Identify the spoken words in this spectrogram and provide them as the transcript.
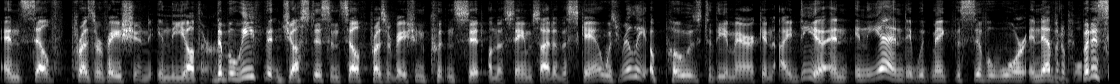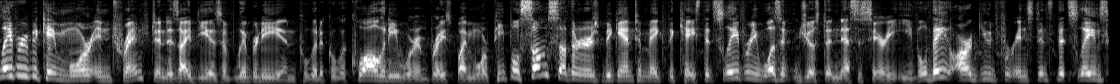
and self-preservation in the other. The belief that justice and self-preservation couldn't sit on the same side of the scale was really opposed to the American idea, and in the end, it would make the Civil War inevitable. But as slavery became more entrenched and as ideas of liberty and political equality were embraced by more people, some Southerners began to make the case that slavery wasn't just a necessary evil. They argued, for instance, that slaves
